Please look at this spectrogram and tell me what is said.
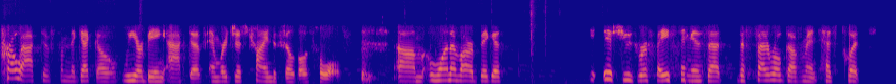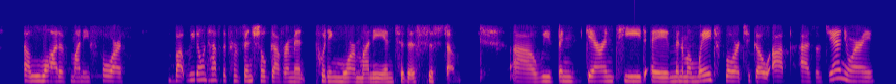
proactive from the get go, we are being active and we're just trying to fill those holes. Um, one of our biggest issues we're facing is that the federal government has put a lot of money forth, but we don't have the provincial government putting more money into this system. Uh, we've been guaranteed a minimum wage floor to go up as of January,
